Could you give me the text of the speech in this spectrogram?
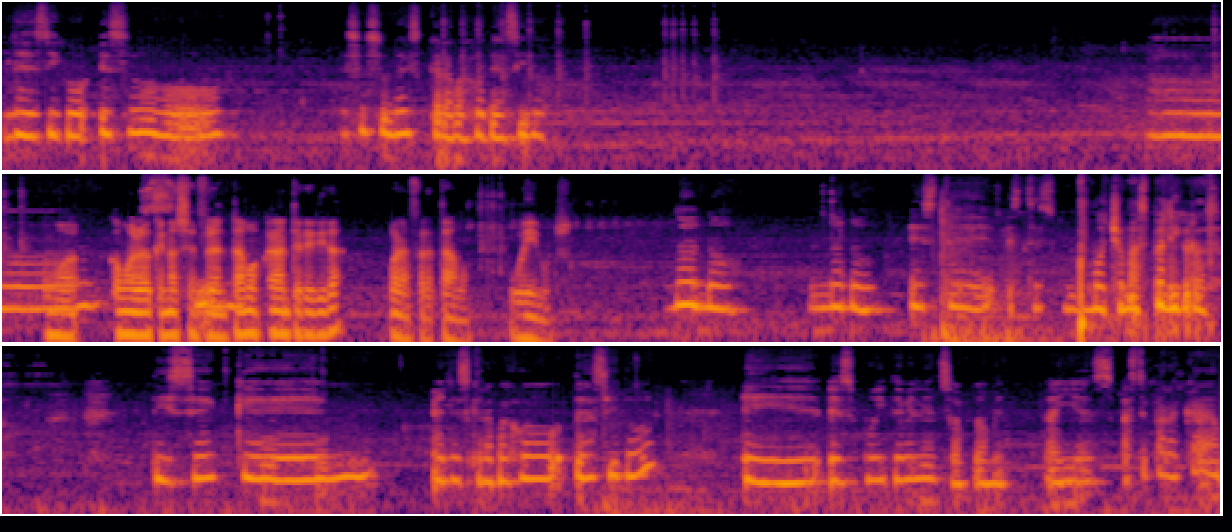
Les digo, eso. Eso es un escarabajo de ácido. Como, Ah, como lo que nos sí. enfrentamos con anterioridad. Bueno, enfrentamos, huimos. No, no, no, no. Este, este es mucho más peligroso. Dice que mm, el escarabajo de ácido eh, es muy débil en su abdomen. Ahí es. Hazte para acá,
